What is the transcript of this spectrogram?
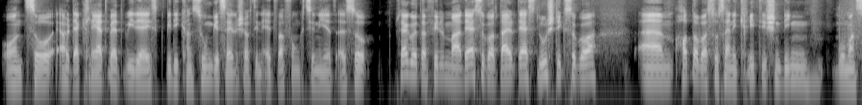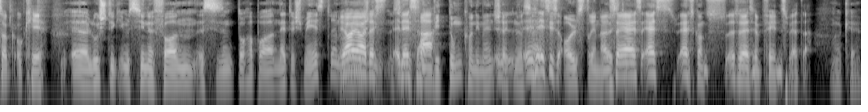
und so halt erklärt wird, wie, der, wie die Konsumgesellschaft in etwa funktioniert. Also sehr guter Film, der ist sogar der ist lustig sogar, ähm, hat aber so seine kritischen Dinge, wo man sagt, okay, Äh, lustig im Sinne von, es sind doch ein paar nette Schmähs drin. Ja, ja, das- das von, auch. Wie dumm kann die Menschheit nur es, sein? es ist alles drin. Alles Also er drin. ist, er ist, er ist ganz, also er ist empfehlenswerter. Okay.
